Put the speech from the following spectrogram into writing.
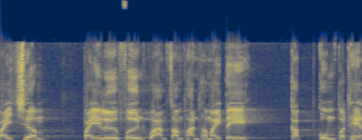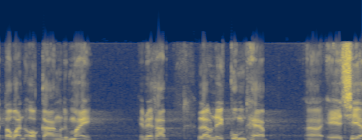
ไปเชื่อม ไปลื้อฟื้นความสัมพันธไมตรีกับกลุ่มประเทศตะวันออกกลางหรือไม่เห็นไหมครับ แล้วในกลุ่มแถบเอเชีย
